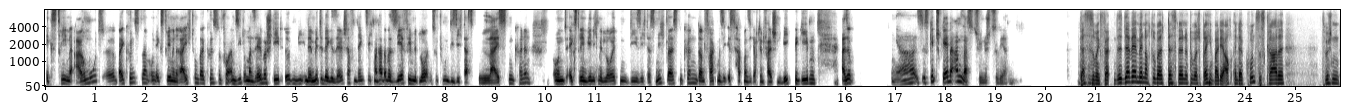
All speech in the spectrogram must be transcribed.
extreme Armut äh, bei Künstlern und extremen Reichtum bei Künstlern vor allem sieht. Und man selber steht irgendwie in der Mitte der Gesellschaft und denkt sich, man hat aber sehr viel mit Leuten zu tun, die sich das leisten können und extrem wenig mit Leuten, die sich das nicht leisten können. Dann fragt man sich, ist, hat man sich auf den falschen Weg begeben? Also ja, es, es gibt, gäbe Anlass, zynisch zu werden. Das ist übrigens, da, da werden wir noch drüber, das werden wir drüber sprechen, weil ja auch in der Kunst ist gerade zwischen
